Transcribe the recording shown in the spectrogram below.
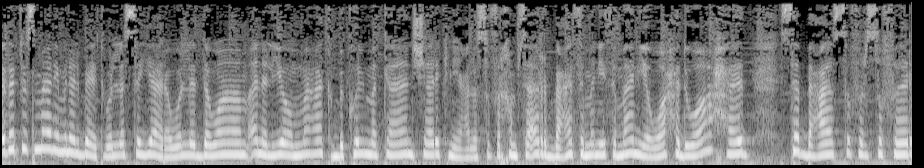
إذا بتسمعني من البيت ولا السيارة ولا الدوام أنا اليوم معك بكل مكان. شاركني على صفر خمسة أربعة ثمانية واحد, واحد سبعة صفر صفر.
